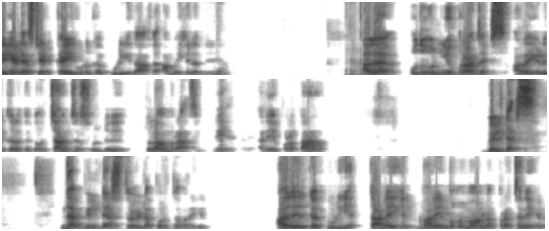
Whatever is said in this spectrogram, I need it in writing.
ரியல் எஸ்டேட் கை கொடுக்கக்கூடியதாக அமைகிறது. அதுல புது நியூ ப்ராஜெக்ட்ஸ் அதை எடுக்கிறதுக்கும் சான்சஸ் உண்டு. துலாம் ராசி அதே போலதான் பில்டர்ஸ் இந்த பில்டர்ஸ் தொழிலை பொறுத்தவரையில் அதுல இருக்கக்கூடிய தடைகள் மறைமுகமான பிரச்சனைகள்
